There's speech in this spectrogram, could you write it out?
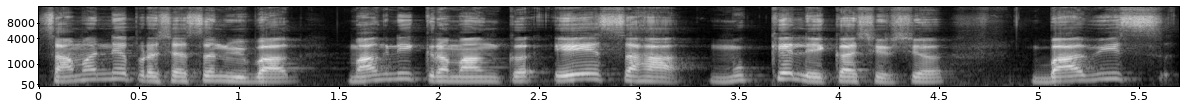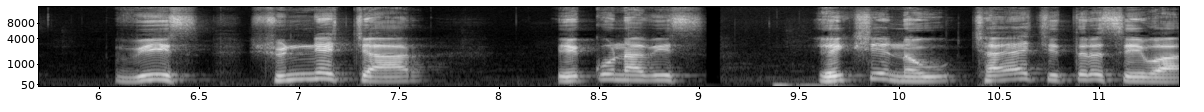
सामान्य प्रशासन विभाग मागणी क्रमांक ए सहा मुख्य लेखाशीर्ष बावीस वीस शून्य चार एकोणावीस एकशे नऊ छायाचित्र सेवा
